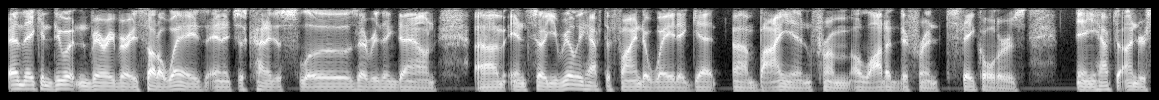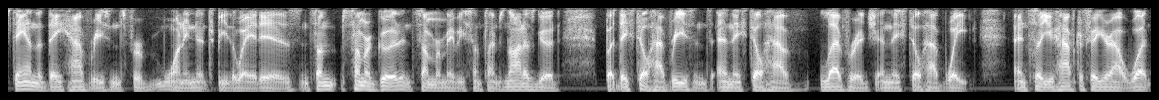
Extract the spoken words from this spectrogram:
And they can do it in very, very subtle ways. And it just kind of just slows everything down. Um, and so you really have to find a way to get um, buy in from a lot of different stakeholders and you have to understand that they have reasons for wanting it to be the way it is. And some some are good and some are maybe sometimes not as good but they still have reasons and they still have leverage and they still have weight. And so you have to figure out what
